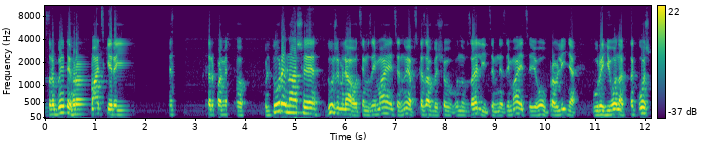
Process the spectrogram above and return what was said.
зробити громадський реєстр пам'яток культури наше дуже мляво цим займається. Ну я б сказав би, що воно взагалі цим не займається. Його управління у регіонах також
